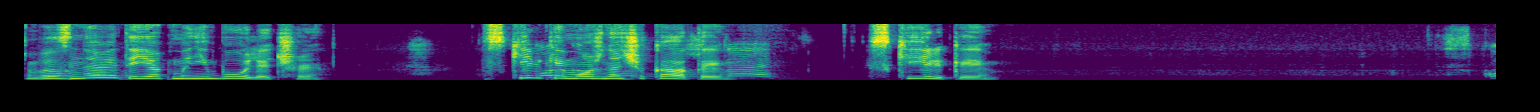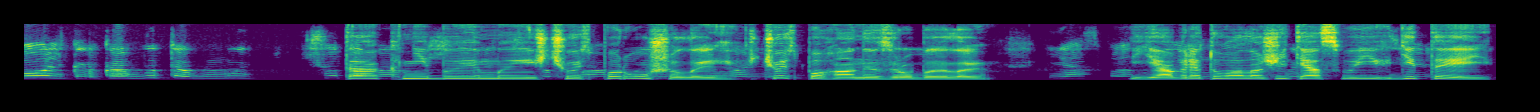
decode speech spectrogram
Ви знаєте, як мені боляче? Скільки можна чекати? Скільки? Так, ніби ми щось порушили, щось погане зробили. Я врятувала життя своїх дітей.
